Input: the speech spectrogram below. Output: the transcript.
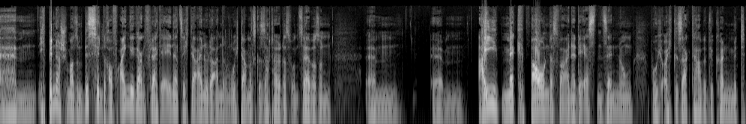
ähm, ich bin da schon mal so ein bisschen drauf eingegangen. Vielleicht erinnert sich der ein oder andere, wo ich damals gesagt hatte, dass wir uns selber so ein ähm, ähm, iMac bauen. Das war einer der ersten Sendungen, wo ich euch gesagt habe, wir können mit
